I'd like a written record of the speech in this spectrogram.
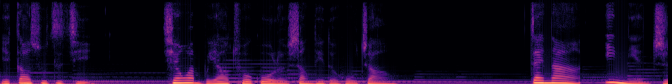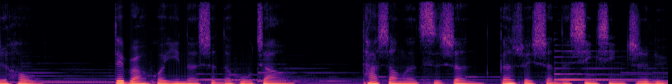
也告诉自己，千万不要错过了上帝的呼召。在那一年之后，Debra 回应了神的呼召，踏上了此生跟随神的信心之旅。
